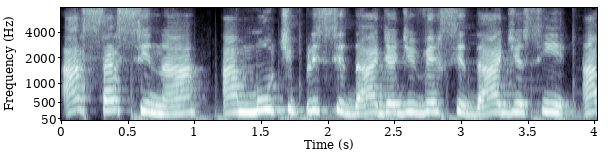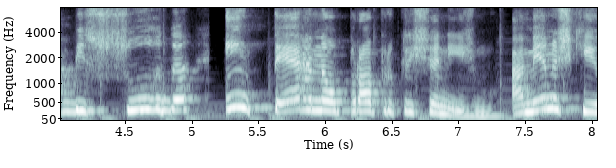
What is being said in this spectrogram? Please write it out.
assassinar a multiplicidade, a diversidade assim absurda interna ao próprio cristianismo. A menos que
